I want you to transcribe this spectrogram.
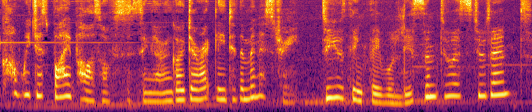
Can't we just bypass Officer Singer and go directly to the ministry? Do you think they will listen to a student?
